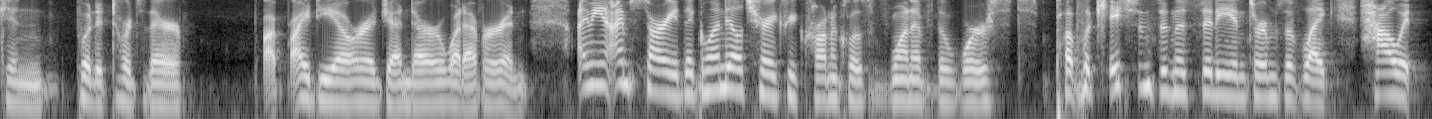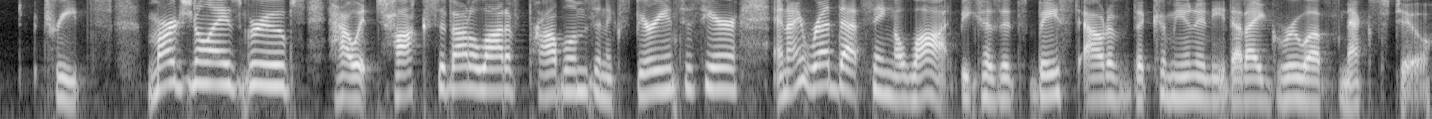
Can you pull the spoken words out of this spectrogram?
can put it towards their uh, idea or agenda or whatever. And I mean, I'm sorry, the Glendale Cherry Creek Chronicle is one of the worst publications in the city in terms of like how it treats marginalized groups, how it talks about a lot of problems and experiences here. And I read that thing a lot because it's based out of the community that I grew up next to.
